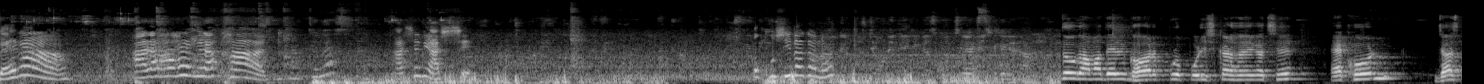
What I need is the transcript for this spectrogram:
দেখ না আর হ্যাঁ মেরা খাট। আসেনি আসছে। ও খুশি না কেন? তো আমাদের ঘর পুরো পরিষ্কার হয়ে গেছে। এখন জাস্ট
